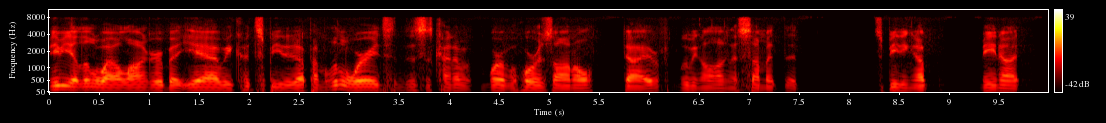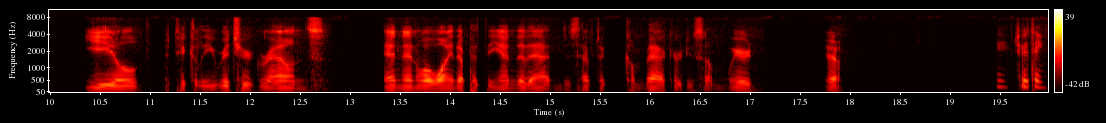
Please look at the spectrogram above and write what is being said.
Maybe a little while longer, but yeah, we could speed it up. I'm a little worried since this is kind of more of a horizontal dive moving along the summit that speeding up may not yield particularly richer grounds and then we'll wind up at the end of that and just have to come back or do something weird. Okay, sure thing.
